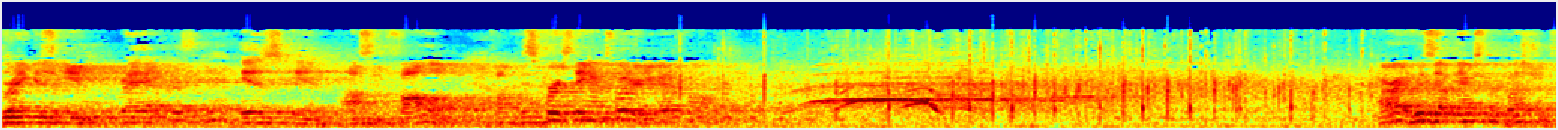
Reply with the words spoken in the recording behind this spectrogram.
Greg is in. Greg is in. Awesome. Follow. him. His first day on Twitter. You gotta follow. him. All right. Who's up next for questions?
